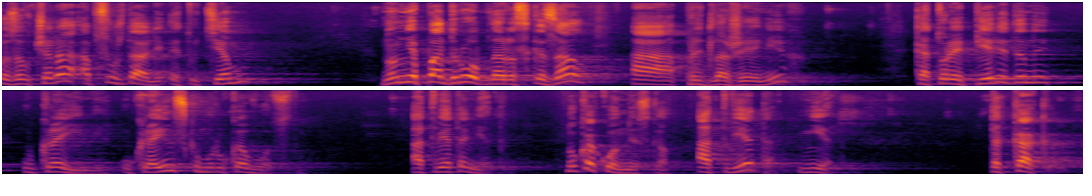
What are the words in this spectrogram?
позавчера обсуждали эту тему, но мне подробно рассказал о предложениях, которые переданы Украине, украинскому руководству. Ответа нет. Ну, как он мне сказал? Ответа нет. Так как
